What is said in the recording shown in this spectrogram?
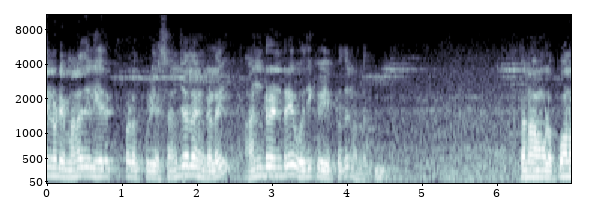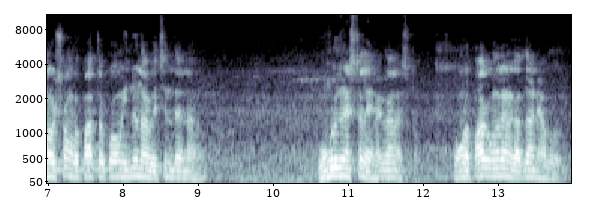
என்னுடைய மனதில் ஏற்படக்கூடிய சஞ்சலங்களை அன்றன்றே ஒதுக்கி வைப்பது நல்லது. இப்போ நான் உங்களை போன வருஷம் உங்களை பார்த்த கோவம் இன்னும் நான் வச்சுருந்தேன்னா உங்களுக்கு நஷ்டம் இல்லை எனக்கு தான் நஷ்டம். உங்களை பார்க்கும்போது எனக்கு அதுதான் ஞாபகம் வரும்.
